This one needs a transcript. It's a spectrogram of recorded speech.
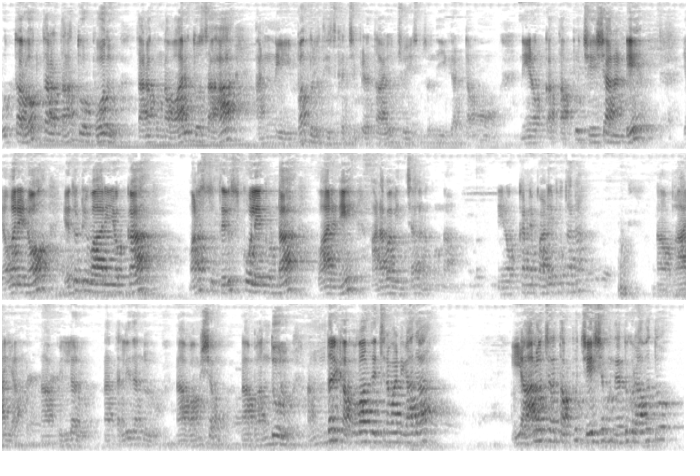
ఉత్తరోత్తర తనతో పోదు. తనకున్న వారితో సహా అన్ని ఇబ్బందులు తీసుకొచ్చి పెడతాయో చూయిస్తుంది ఈ ఘట్టము. నేనొక్క తప్పు చేశానండి. ఎవరినో ఎదుటి వారి యొక్క మనస్సు తెలుసుకోలేకుండా వారిని అనుభవించాలనుకున్నాను. నేను ఒక్కరిని పాడైపోతానా? నా భార్య నా పిల్లలు నా తల్లిదండ్రులు నా వంశం నా బంధువులు అందరికి అపవాదం తెచ్చిన వాడిని కాదా? ఈ ఆలోచన తప్పు చేసే ముందు ఎందుకు రావద్దు?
